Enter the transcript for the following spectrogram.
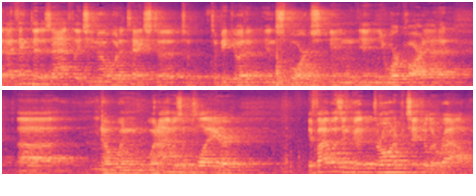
that I think that as athletes, you know what it takes to to, to be good in sports, and and you work hard at it. Uh, you know, when when I was a player, if I wasn't good throwing a particular route,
